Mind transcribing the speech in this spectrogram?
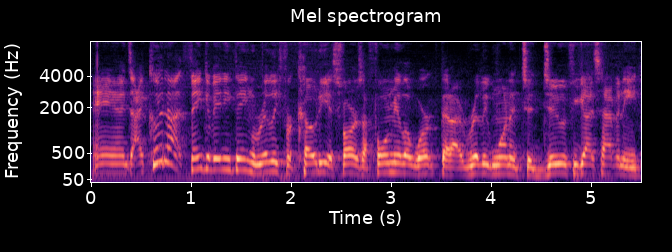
And I could not think of anything really for Cody as far as a formula work that I really wanted to do. If you guys have any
